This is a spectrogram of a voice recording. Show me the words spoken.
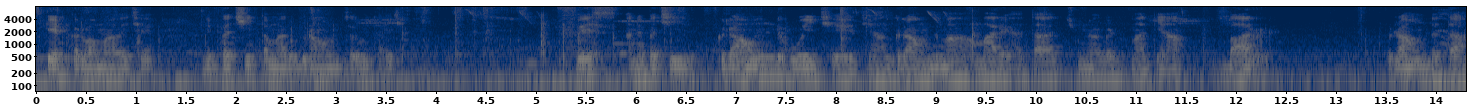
સ્કેન કરવામાં આવે છે. અને પછી તમારું ગ્રાઉન્ડ શરૂ થાય છે. ફેસ અને પછી ગ્રાઉન્ડ હોય છે. જ્યાં ગ્રાઉન્ડમાં અમારે હતા જુનાગઢમાં ત્યાં બાર રાઉન્ડ હતા,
